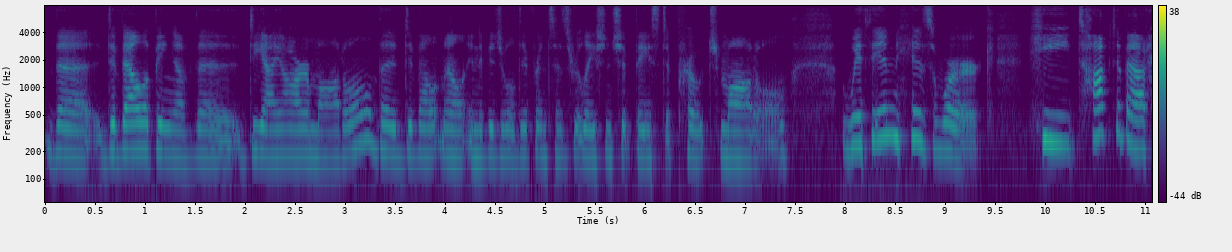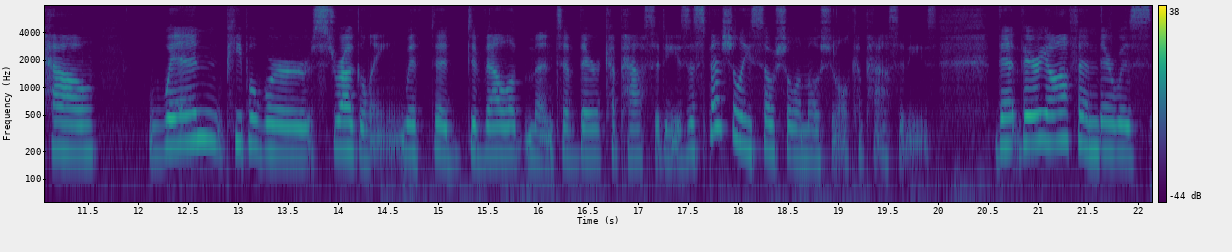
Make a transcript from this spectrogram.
the developing of the DIR model, the Developmental Individual Differences Relationship Based Approach model, within his work, he talked about how when people were struggling with the development of their capacities, especially social emotional capacities, that very often there was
